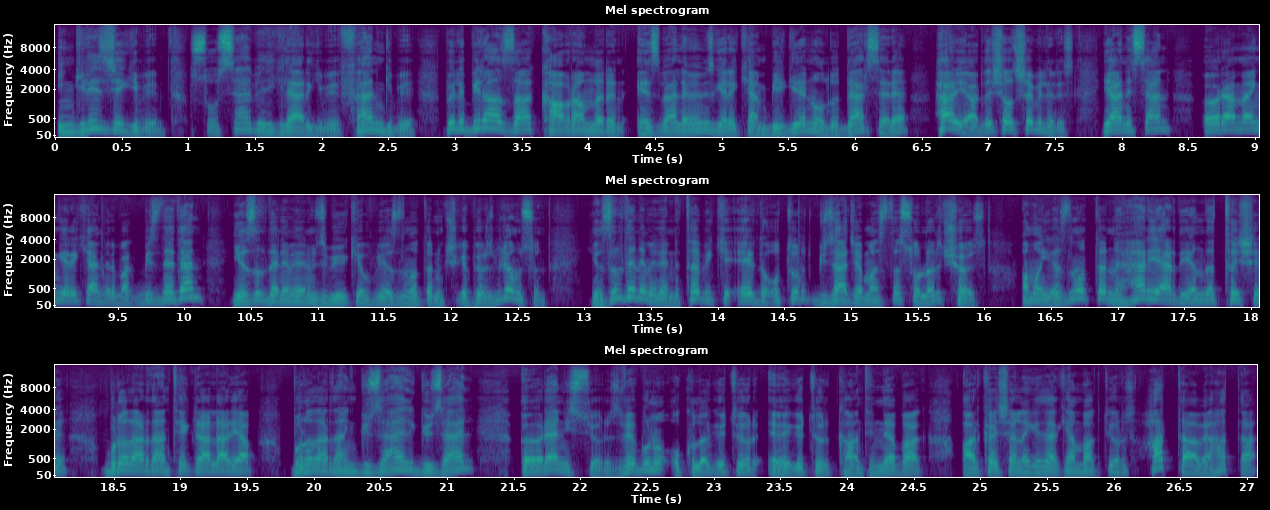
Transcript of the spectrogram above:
İngilizce gibi, sosyal bilgiler gibi, fen gibi böyle biraz daha kavramların, ezberlememiz gereken bilgilerin olduğu derslere her yerde çalışabiliriz. Yani sen öğrenmen gerekenleri bak biz neden yazılı denemelerimizi büyük yapıp yazılı notlarını küçük yapıyoruz biliyor musun? Yazılı denemelerini tabii ki evde otur güzelce masada soruları çöz. Ama yazılı notlarını her yerde yanında taşı, buralardan tekrarlar yap, buralardan güzel güzel öğren istiyoruz. Ve bunu okula götür, eve götür, kantinde bak, arkadaşlarına gezerken bak diyoruz. Hatta ve hatta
